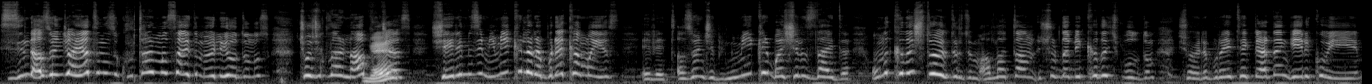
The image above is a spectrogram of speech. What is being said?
Sizin de az önce hayatınızı kurtarmasaydım ölüyordunuz. Çocuklar ne yapacağız? Şehrimizi mimikırlara bırakamayız. Evet az önce bir mimikır başınızdaydı. Onu kılıçla öldürdüm. Allah'tan şurada bir kılıç buldum. Şöyle burayı tekrardan geri koyayım.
